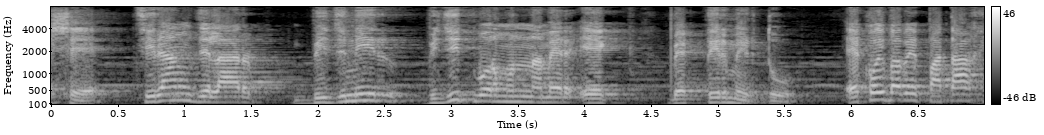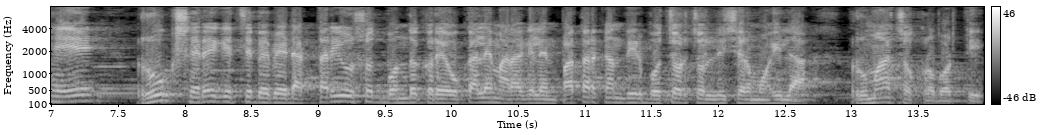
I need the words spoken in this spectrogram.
এসে চিরাং জেলার বিজনির বিজিত বর্মন নামের এক ব্যক্তির মৃত্যু। একইভাবে পাতা খেয়ে রোগ সেরে গেছে ভেবে ডাক্তারি ওষুধ বন্ধ করে ওকালে মারা গেলেন পাতারকান্দির বছর চল্লিশের মহিলা রুমা চক্রবর্তী।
